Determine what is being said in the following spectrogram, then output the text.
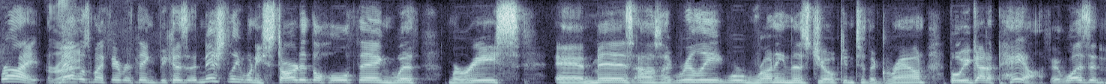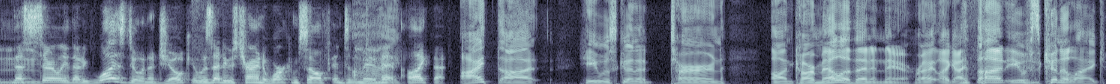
Right. Right. That was my favorite thing because initially when he started the whole thing with Maurice and Miz, I was like, really? We're running this joke into the ground, but we got a payoff. It wasn't Mm-hmm. necessarily that he was doing a joke, it was that he was trying to work himself into the main I- event. I like that. I thought he was gonna turn on Carmella then and there, right? Like I thought he was gonna like,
